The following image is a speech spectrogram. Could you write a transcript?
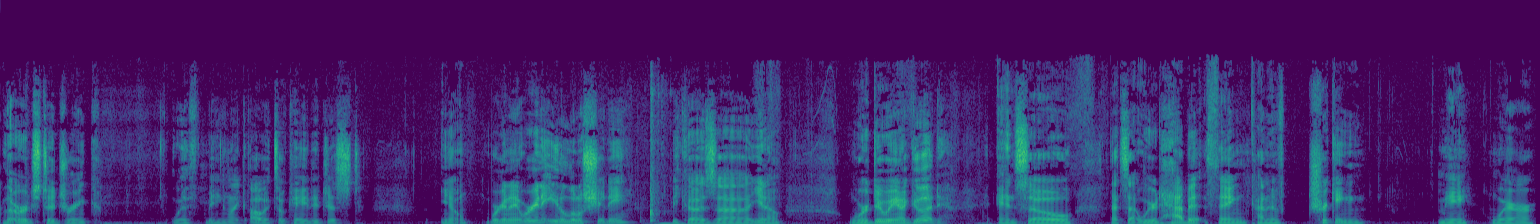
the urge to drink with being like, oh, it's okay to just, you know, we're gonna we're gonna eat a little shitty because uh, you know we're doing a good, and so that's that weird habit thing kind of tricking me where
